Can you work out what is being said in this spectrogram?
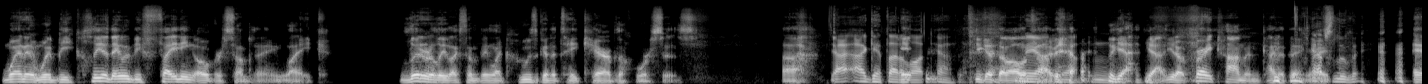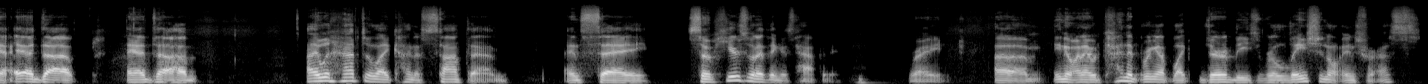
when it would be clear they would be fighting over something like literally like something like who's going to take care of the horses. Uh, Yeah, I, I get that a It- lot. Yeah. you get that all the Yeah, time. yeah. Yeah. Mm. yeah, yeah, you know, very common kind of thing. right? Absolutely. And and, uh, and um, I would have to like kind of stop them and say, so here's what I think is happening, right? Um, you know, and I would kind of bring up like there are these relational interests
